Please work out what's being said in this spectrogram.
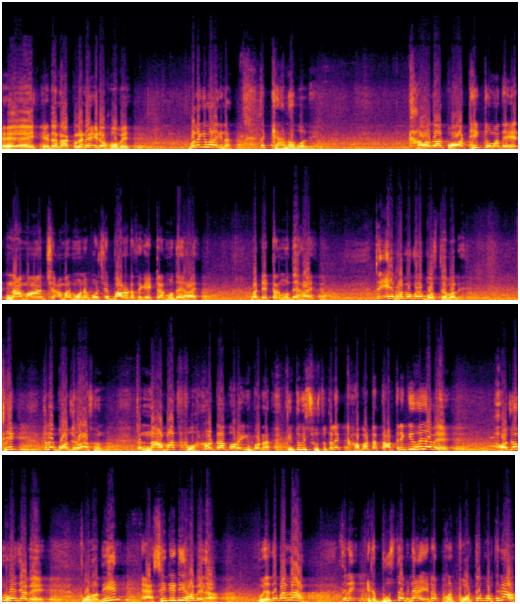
এই, এটা না করলে না, এটা হবে। বলে কি বলে কি না? তা কেন বলে? খাওয়া দাওয়ার পর ঠিক তোমাদের নামাজ আমার মনে পড়ছে বারোটা থেকে একটার মধ্যে হয় বা দেড়টার মধ্যে হয়। তো এভাবে করে বসতে বলে। ঠিক? তাহলে বজ্র আসন। তো নামাজ পড়াটা বড় ইম্পর্টেন্ট কিন্তু কি সুস্থ? তাহলে খাবারটা তাড়াতাড়ি কি হয়ে যাবে? হজম হয়ে যাবে। কোনোদিন অ্যাসিডিটি হবে না। বুঝাতে পারলাম? তাহলে এটা বুঝতে হবে না, এটা মানে পড়তে পড়তে না,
